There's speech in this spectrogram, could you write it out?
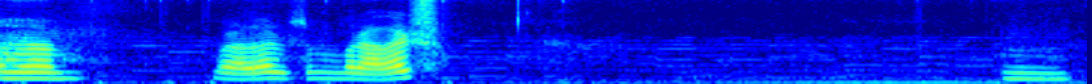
Eee, buralar bizim buralar. Hmm.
